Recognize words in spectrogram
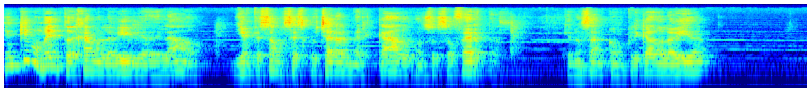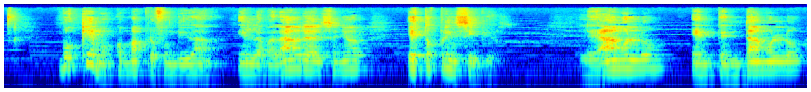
¿En qué momento dejamos la Biblia de lado y empezamos a escuchar al mercado con sus ofertas que nos han complicado la vida? Busquemos con más profundidad en la palabra del Señor estos principios. Leámoslo, entendámoslo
